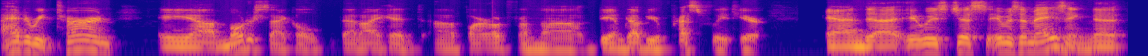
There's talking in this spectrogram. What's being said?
I had to return a uh, motorcycle that I had uh, borrowed from the BMW press fleet here, and uh, it was just it was amazing. The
